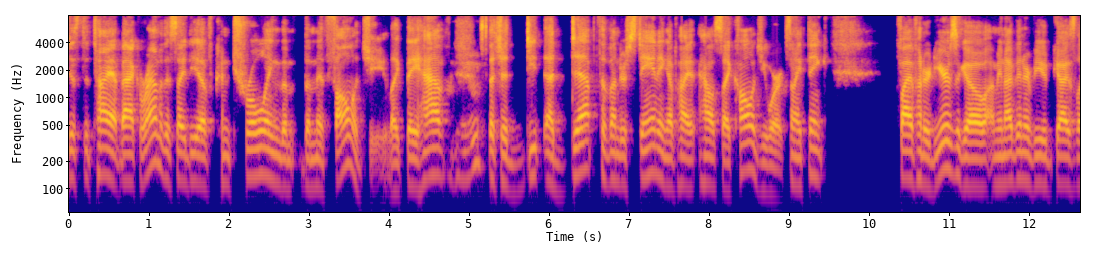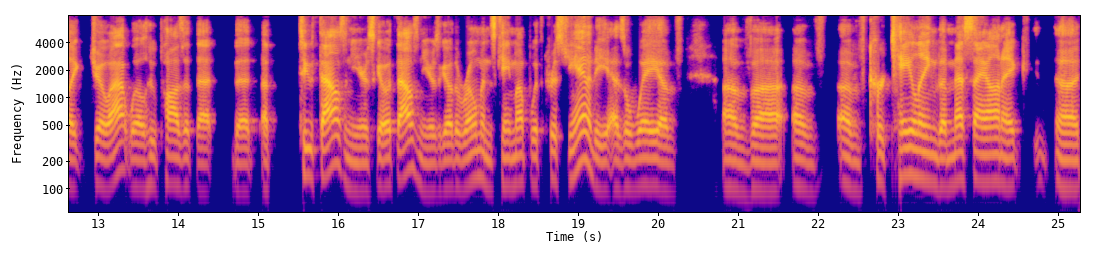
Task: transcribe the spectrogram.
just to tie it back around to this idea of controlling the, the mythology like they have mm-hmm. such a, de- a depth of understanding of how, how psychology works and i think 500 years ago i mean i've interviewed guys like joe atwill who posit that that uh, 2000 years ago a thousand years ago the romans came up with christianity as a way of of uh, of of curtailing the messianic uh,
